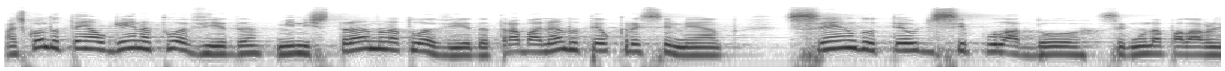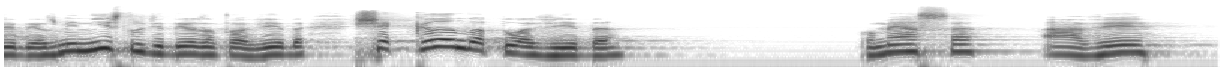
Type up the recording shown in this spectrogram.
Mas quando tem alguém na tua vida, ministrando na tua vida, trabalhando o teu crescimento, sendo o teu discipulador, segundo a palavra de Deus, ministro de Deus na tua vida, checando a tua vida, começa a haver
